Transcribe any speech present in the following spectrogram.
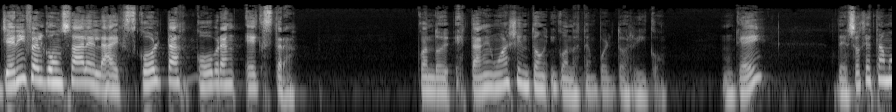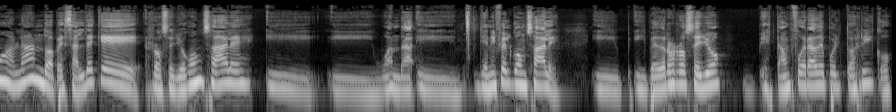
Jennifer González, las escoltas cobran extra cuando están en Washington y cuando están en Puerto Rico. ¿Ok? De eso que estamos hablando, a pesar de que Roselló González y, y Jennifer González y, Pedro Roselló están fuera de Puerto Rico,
